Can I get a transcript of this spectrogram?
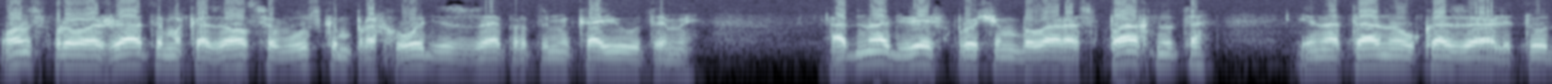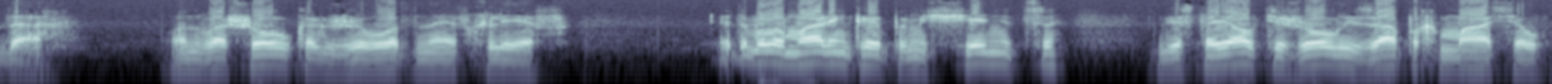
он с провожатым оказался в узком проходе с запертыми каютами. Одна дверь, впрочем, была распахнута, и Натану указали туда. Он вошел, как животное, в хлев. Это было маленькое помещенце, где стоял тяжелый запах масел.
